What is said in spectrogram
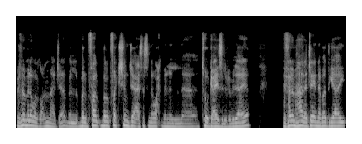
بالفيلم الأول طبعا ما جاء بال Fiction جاء على أساس إنه واحد من ال two guys اللي في البداية. في الفيلم هذا جاي إنه bad guy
